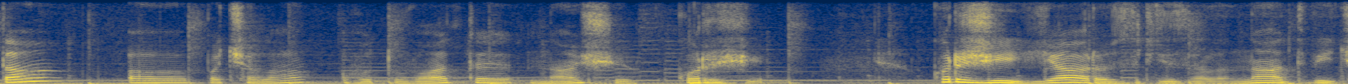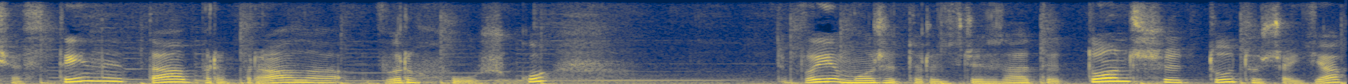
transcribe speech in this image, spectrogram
та е, почала готувати наші коржі. Коржі я розрізала на дві частини та прибрала верхушку. Ви можете розрізати тонше, тут уже як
